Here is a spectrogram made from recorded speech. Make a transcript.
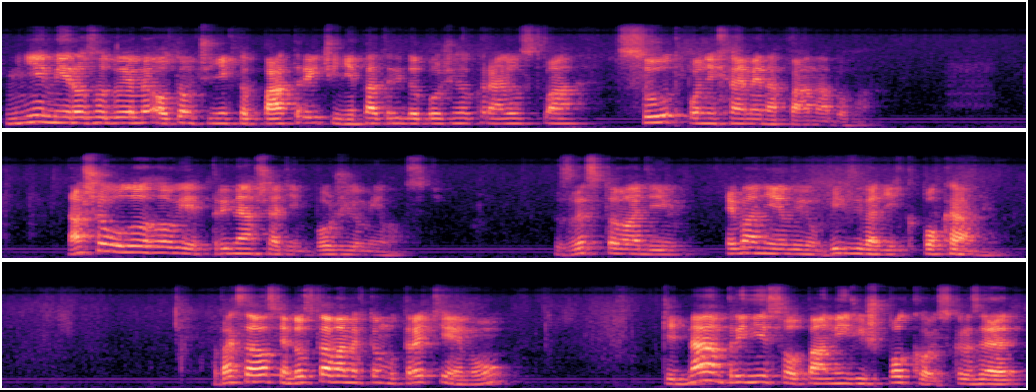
nie my rozhodujeme o tom, či niekto patrí, či nepatrí do Božieho kráľovstva. Súd ponechajme na Pána Boha. Našou úlohou je prinášať im Božiu milosť. Zvestovať im evanielium, vyzývať ich k pokániu. A tak sa vlastne dostávame k tomu tretiemu, keď nám priniesol Pán Ježiš pokoj skrze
